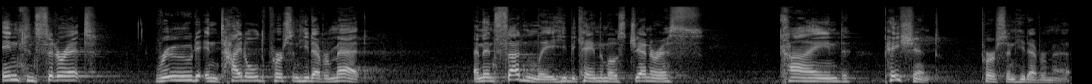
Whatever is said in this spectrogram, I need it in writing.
inconsiderate, rude, entitled person he'd ever met. And then suddenly, he became the most generous, kind, patient person he'd ever met.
